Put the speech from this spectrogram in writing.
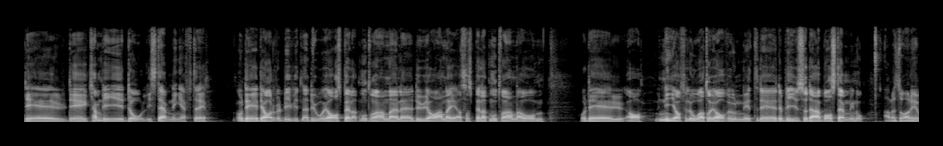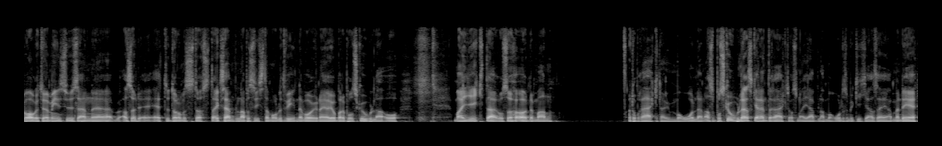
det, det kan bli dålig stämning efter det. Och det, det har det väl blivit när du och jag har spelat mot varandra eller du, jag och Andreas har spelat mot varandra och och det, ja, ni har förlorat och jag har vunnit. Det, det blir ju sådär bra stämning då. Ja men så har det ju varit. Jag minns ju sen, eh, alltså ett av de största exemplen på sista målet vinner var ju när jag jobbade på skola och man gick där och så hörde man de räknar ju målen. Alltså på skolor ska det inte räknas sådana jävla mål, så mycket kan jag säga. Men det,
